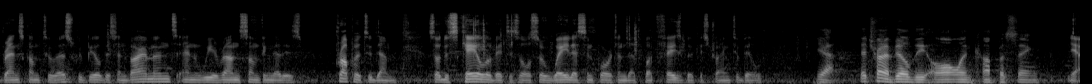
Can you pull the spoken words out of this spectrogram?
Brands come to us, we build this environment, and we run something that is proper to them. So the scale of it is also way less important than what Facebook is trying to build. Yeah, they're trying to build the all-encompassing, yeah.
